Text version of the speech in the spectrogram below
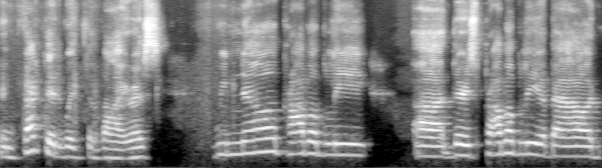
infected with the virus, we know probably uh, there's probably about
